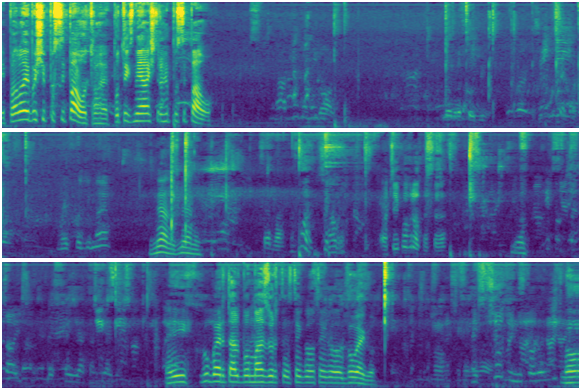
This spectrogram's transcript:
Ej, panowie, bo się posypało trochę. Po tych zmianach się trochę posypało. Dobra, chodzi. My wchodzimy. Zmiany, zmiany. Trzeba. A, czyli powrotne teraz. Ej, Hubert albo Mazur te- tego, tego gołego. No,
